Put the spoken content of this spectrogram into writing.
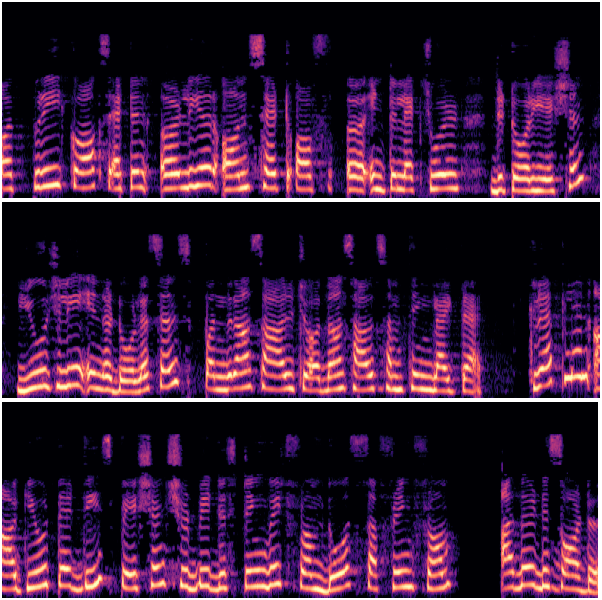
اور praecox at an earlier onset of intellectual deterioration usually in adolescence پندرہ سال چودہ سال something like that Kraepelin argue that these patient should be distinguished from those suffering from other disorder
